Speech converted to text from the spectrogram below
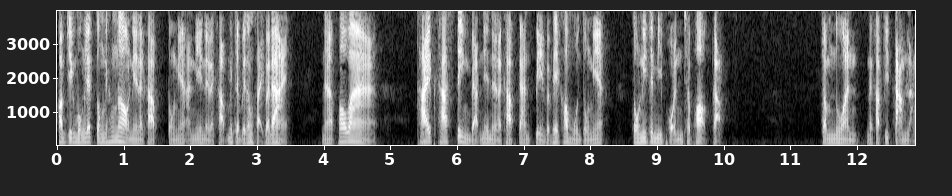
ความจริงวงเล็บตรงนี้ข้างนอกเนี่ยนะครับ ตรงนี้อันนี้เนี่ยนะครับไม่จำเป็นต้องใส่ก็ได้นะเพราะว่า type casting แบบนี้เนี่ยนะครับ การเปลี่ยนประเภทข้อมูลตรงนี้ ตรงนี้จะมีผลเฉพาะกับจำนวนนะครับที่ตามหลัง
